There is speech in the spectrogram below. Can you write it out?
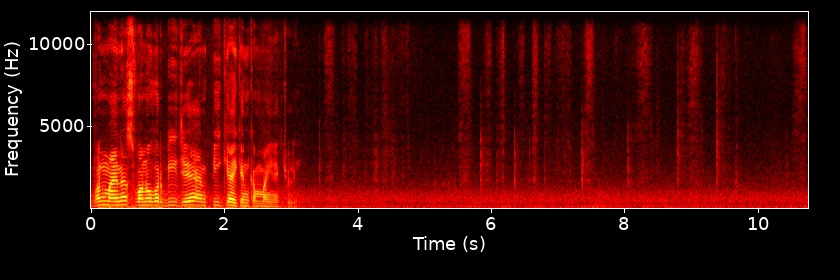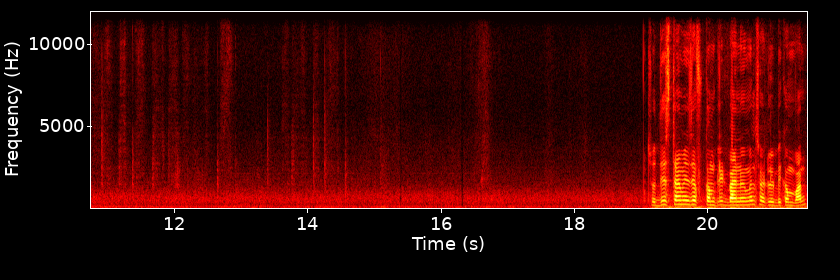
one minus one over b j and p k I can combine actually. So, this term is a complete binomial, so it will become 1.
